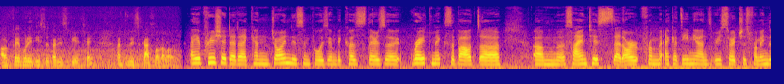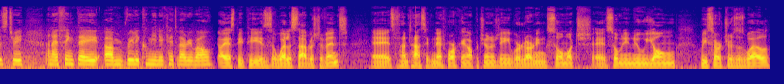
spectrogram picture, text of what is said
our favorite issue that is PHA, and to discuss all about it. I appreciate that I can join this symposium because there's a great mix about uh, um, scientists that are from academia and researchers from industry, and I think they um, really communicate very well. ISBP is a well established event. Uh, it's a fantastic networking opportunity. We're learning so much, uh, so many new young researchers as well.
